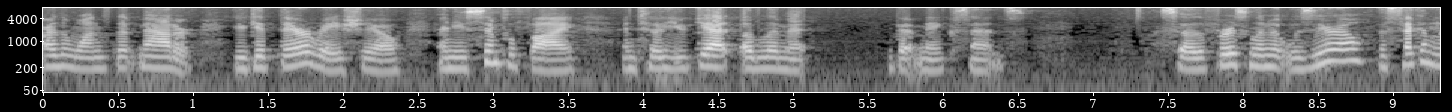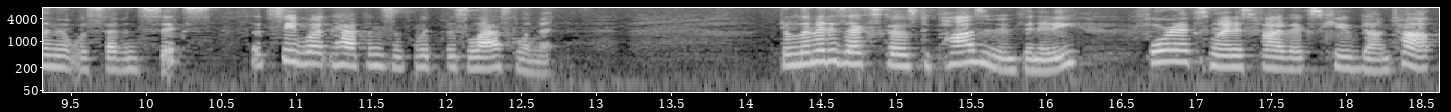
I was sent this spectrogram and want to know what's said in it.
are the ones that matter. You get their ratio and you simplify until you get a limit that makes sense. So the first limit was 0, the second limit was 7 6. Let's see what happens with this last limit. The limit as x goes to positive infinity, 4x minus 5x cubed on top,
